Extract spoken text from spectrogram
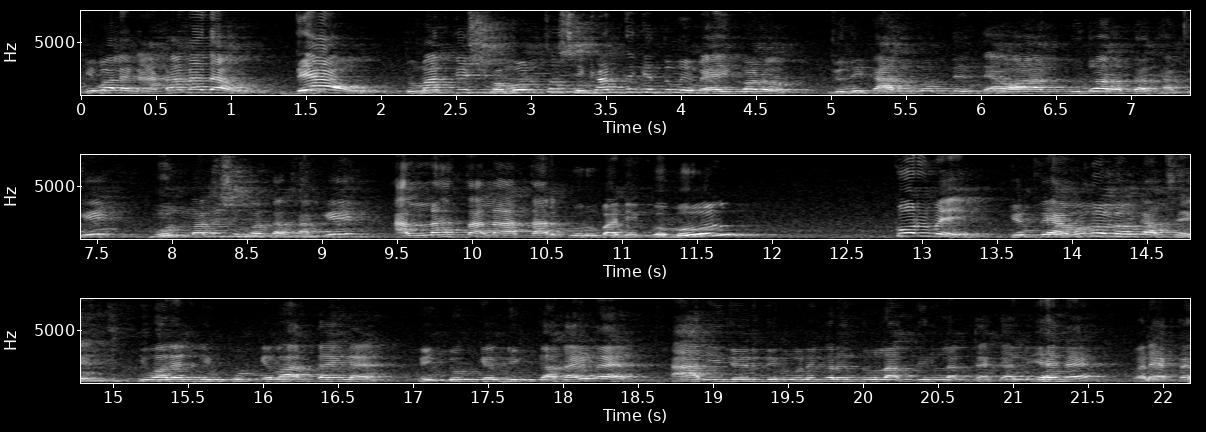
কি বলেন, আট আনা দাও দাও তোমার যে সমর্থ সেখান থেকে তুমি ব্যয় করো। যদি কারোর মধ্যে দেওয়ার উদারতা থাকে, মন মানসিকতা থাকে, আল্লাহ তালা তার কুরবানি কবুল করবে। কিন্তু এমনও লোক আছে, কি বলেন, ভিক্ষুককে ভাত দেয় না, ভিক্ষুককে ভিক্ষা দেয় না, আর ঈদের দিন মনে করেন দু লাখ, তিন লাখ টাকা নিয়ে নেয় মানে একটা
